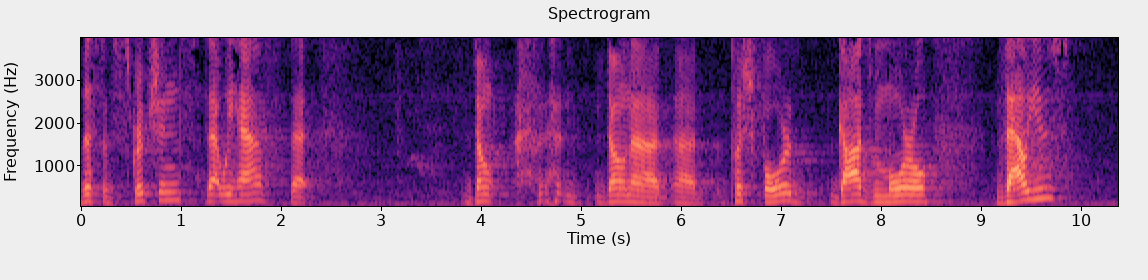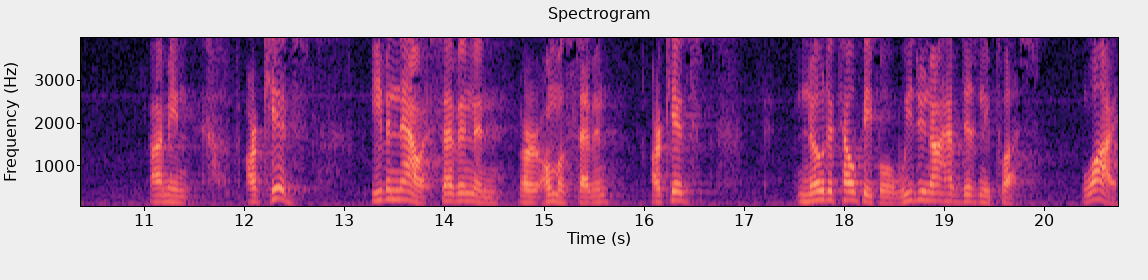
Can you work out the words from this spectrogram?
the subscriptions that we have that don't, don't uh, uh, push forward God's moral values? I mean, our kids, even now at seven and or almost seven, our kids know to tell people we do not have Disney Plus. Why?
